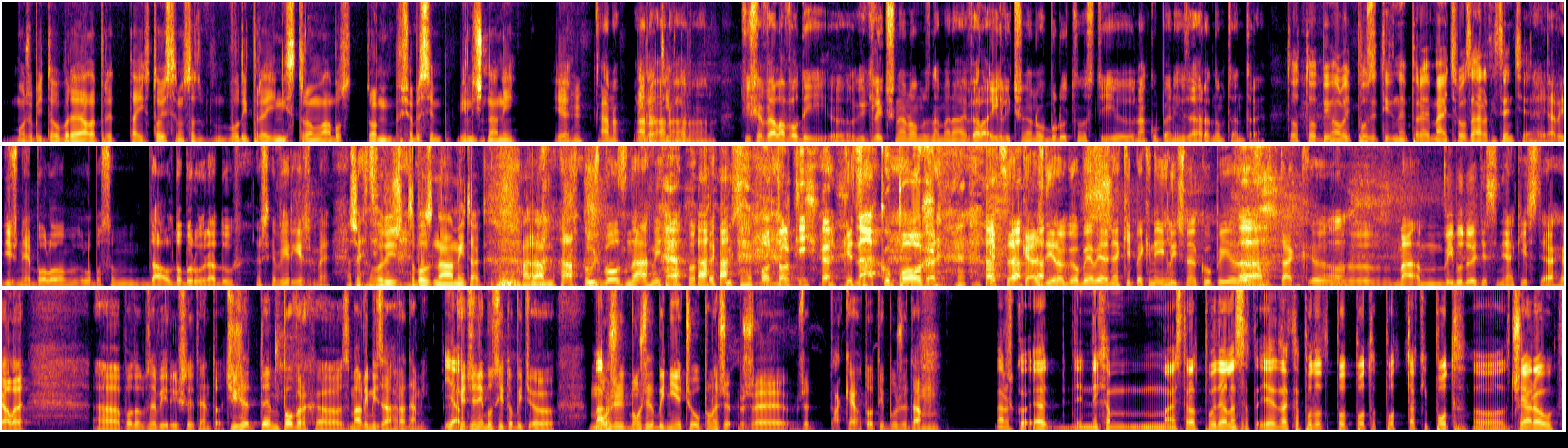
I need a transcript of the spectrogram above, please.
môže byť dobré, ale pre to isté množstvo vody pre iný strom alebo strom všeobecne ihličnany je. Mm-hmm. Áno, áno, áno, áno, áno. Čiže veľa vody k e, ihličnanom znamená aj veľa ihličnanov v budúcnosti e, nakúpených v záhradnom centre. Toto by malo byť pozitívne pre majiteľov záhradných centier. Ja vidíš, nebolo, lebo som dal dobrú radu, že vyriešme. A že hovoríš, že to bol známy, tak hádam. Ale už bol známy. Už, po toľkých keď nákupoch. Sa, keď sa každý rok objavia nejaký pekný ihličnan kúpi, uh, tak uh, ma, vybudujete si nejaký vzťah, ale potom sme vyriešili tento. Čiže ten povrch e, s malými záhradami. Ja. Keďže nemusí to byť, e, môže, môže to byť niečo úplne, že, že, že takéhoto typu, že dám Maroško, ja nechám majstra odpovedať, len sa je taká pod, pod, pod, pod, taký pod čiarou.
